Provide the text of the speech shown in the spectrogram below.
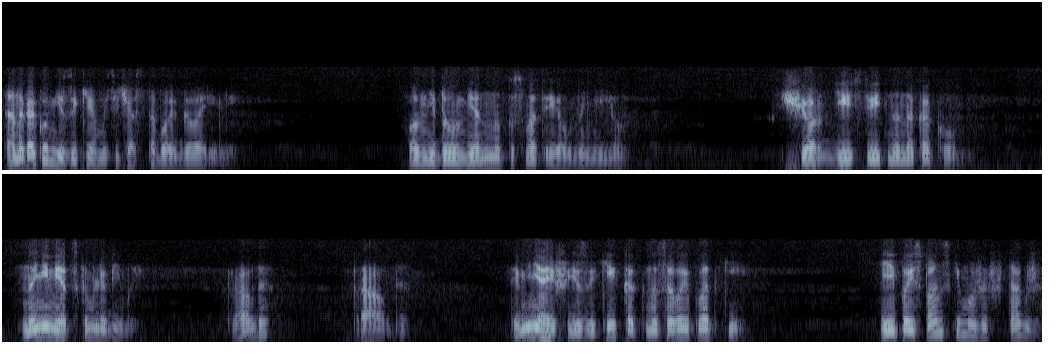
а на каком языке мы сейчас с тобой говорили? Он недоуменно посмотрел на нее. Черт, действительно, на каком? На немецком, любимый. Правда? Правда. Ты меняешь языки, как носовые платки. И по-испански можешь так же.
